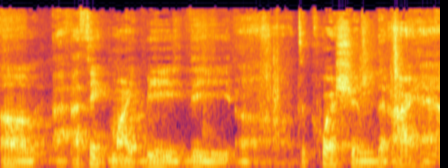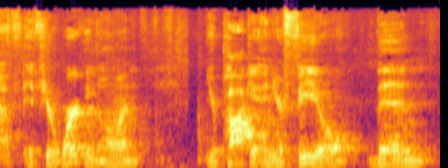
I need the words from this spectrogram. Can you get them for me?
Um, I, I, think might be the uh, the question that I have. If you're working on your pocket and your feel, then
